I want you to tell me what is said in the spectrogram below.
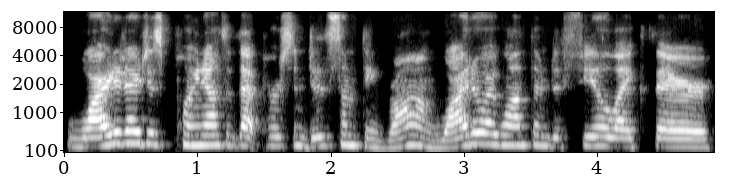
why did I just point out that that person did something wrong? Why do I want them to feel like they're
